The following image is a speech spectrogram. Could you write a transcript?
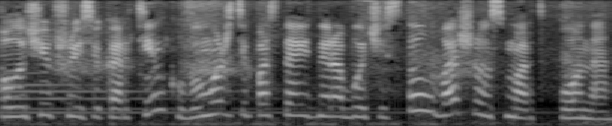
Получившуюся картинку вы можете поставить на рабочий стол вашего смартфона.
